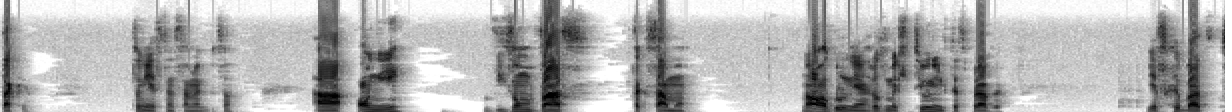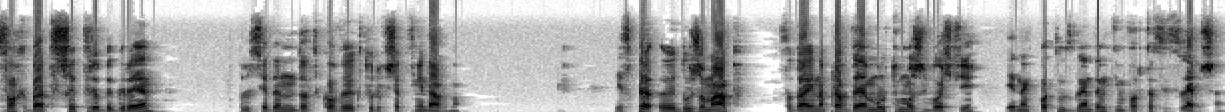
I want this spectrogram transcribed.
Takie. To nie jest ten sam jakby, co? A oni widzą was tak samo. No ogólnie, rozumiecie, tuning te sprawy. Jest chyba, są chyba trzy tryby gry, plus jeden dodatkowy, który wszedł niedawno. Jest y, dużo map, co daje naprawdę multum możliwości, jednak pod tym względem Team Fortress jest lepsze.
